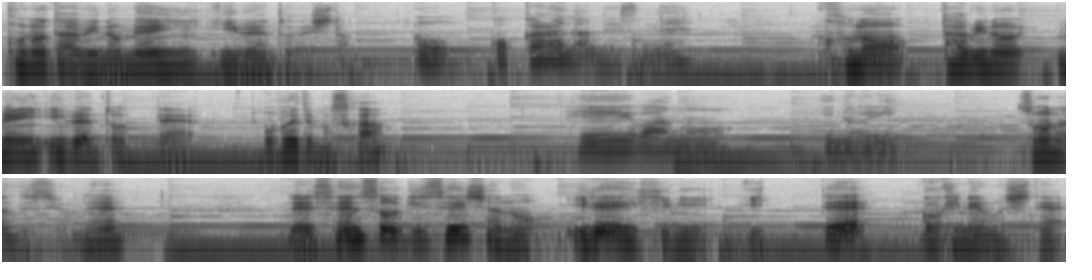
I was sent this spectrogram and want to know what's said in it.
この旅のメインイベントでした。おこっからなんですね。この旅のメインイベントって覚えてますか？平和の祈り。そうなんですよね。で戦争犠牲者の慰霊碑に行ってご記念をして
